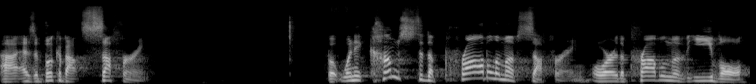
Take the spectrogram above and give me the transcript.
uh, as a book about suffering. But when it comes to the problem of suffering or the problem of evil,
